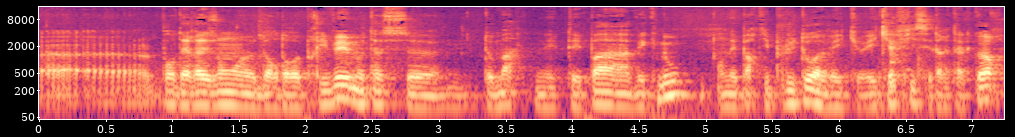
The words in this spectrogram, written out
euh, pour des raisons euh, d'ordre privé, Motas euh, Thomas n'était pas avec nous. On est parti plutôt avec euh, Ekafis et Dretalcor.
